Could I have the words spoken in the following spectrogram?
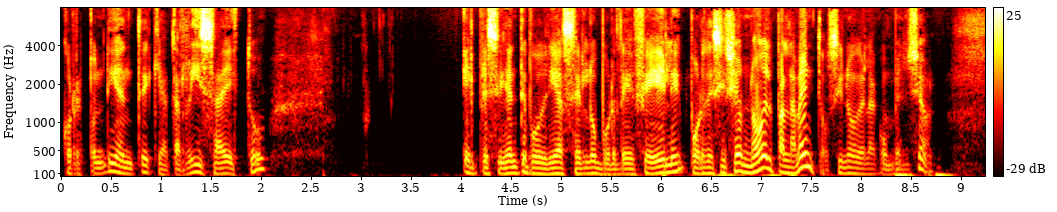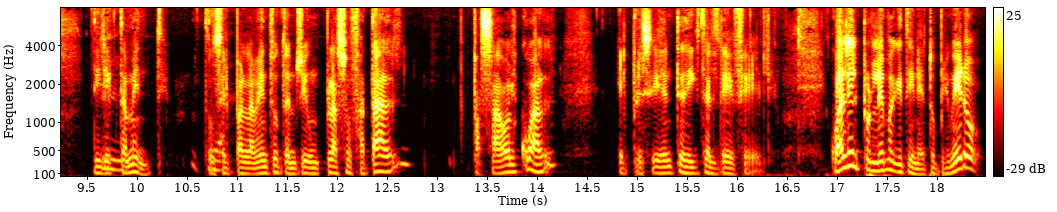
correspondiente que aterriza esto, el presidente podría hacerlo por DFL, por decisión no del Parlamento, sino de la Convención, directamente. Mm. Entonces el Parlamento tendría un plazo fatal, pasado el cual el presidente dicta el DFL. ¿Cuál es el problema que tiene esto? Primero,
